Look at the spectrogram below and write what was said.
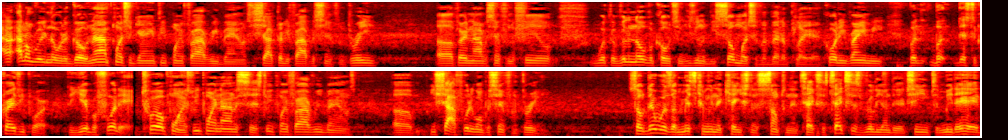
I, I, don't really know where to go. Nine points a game, 3.5 rebounds. He shot 35% from three, uh, 39% from the field. With the Villanova coaching, he's going to be so much of a better player. Courtney Ramey, but but that's the crazy part. The year before that, 12 points, 3.9 assists, 3.5 rebounds. Um, he shot 41% from three. So there was a miscommunication or something in Texas. Texas really underachieved to me. They had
